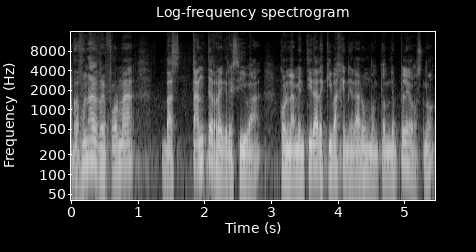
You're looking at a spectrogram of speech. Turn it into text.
Fue una reforma bastante regresiva con la mentira de que iba a generar un montón de empleos, ¿no?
